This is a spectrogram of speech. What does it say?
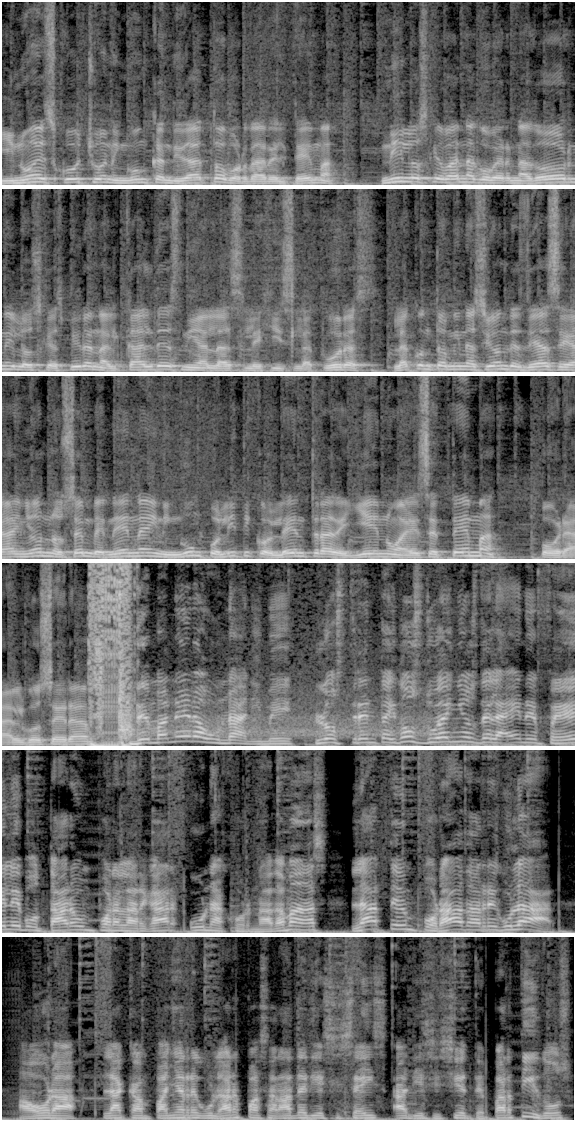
y no escucho a ningún candidato abordar el tema ni los que van a gobernador, ni los que aspiran a alcaldes, ni a las legislaturas. La contaminación desde hace años nos envenena y ningún político le entra de lleno a ese tema. Por algo será. De manera unánime, los 32 dueños de la NFL votaron por alargar una jornada más la temporada regular Ahora, la campaña regular pasará de 16 a 17 partidos,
